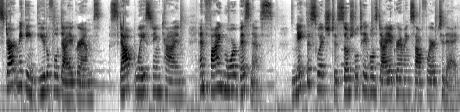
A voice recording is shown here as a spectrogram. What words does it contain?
Start making beautiful diagrams, stop wasting time, and find more business. Make the switch to Social Tables diagramming software today.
